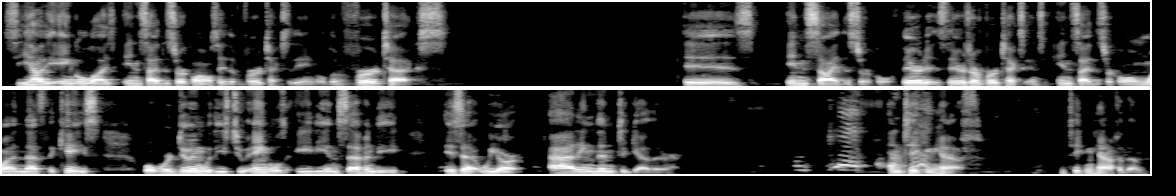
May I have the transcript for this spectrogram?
See how the angle lies inside the circle? And I'll say the vertex of the angle. The vertex is inside the circle. There it is. There's our vertex inside the circle. And when that's the case, what we're doing with these two angles, 80 and 70, is that we are adding them together and taking half. And taking half of them.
